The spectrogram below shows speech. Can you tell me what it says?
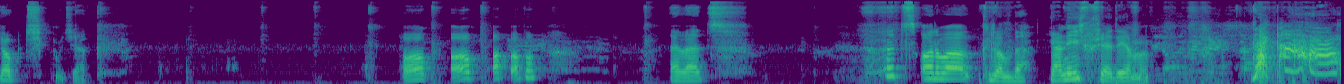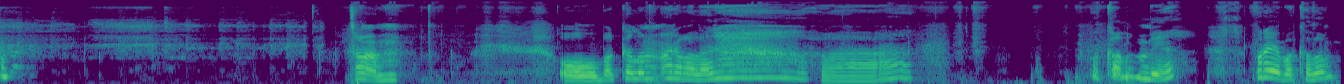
Yok çıkmayacak. Hop hop hop hop hop. Evet. Evet araba kırıldı. Yani hiçbir şey diyemem. Tamam. Oo bakalım arabalara. Bakalım bir. Buraya bakalım.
